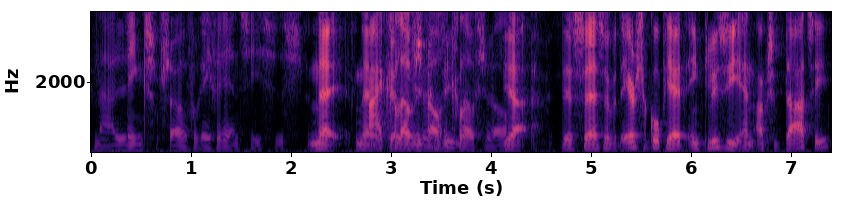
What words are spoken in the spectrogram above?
nou, links of zo voor referenties. Dus. nee, nee. maar ik, geloof ze wel. gezien. Ik geloof ze wel. Ja, dus eh, ze hebben het eerste kopje het inclusie en acceptatie.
